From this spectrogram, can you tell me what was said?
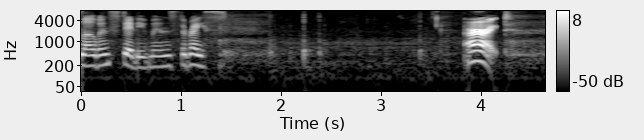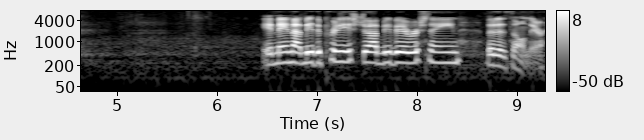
Slow and steady wins the race. All right. It may not be the prettiest job you've ever seen, but it's on there.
